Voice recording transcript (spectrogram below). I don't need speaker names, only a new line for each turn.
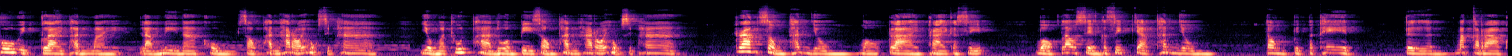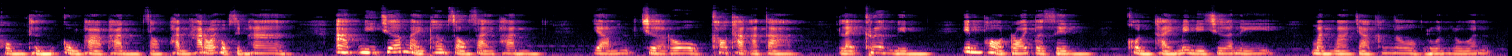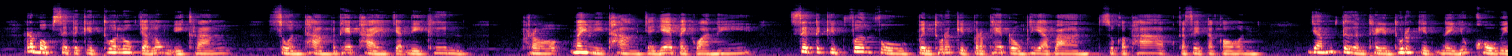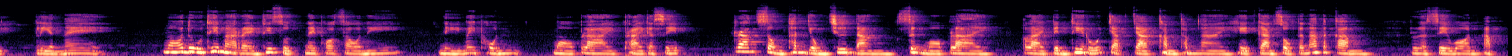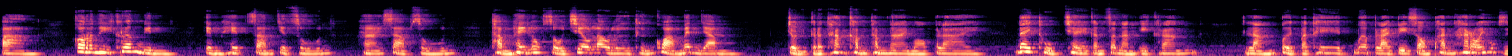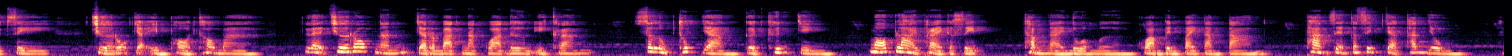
โควิดกลายพันธุ์ใหม่ หลังมีนาคม 2565 ยมทูตผ่าดวงปี 2565 ร่างทรงท่านยม หมอปลายพรายกระซิบ บอกเล่าเสียงกระซิบจากท่านยม ต้องปิดประเทศ เตือนมกราคมถึงกุมภาพันธ์ 2565 อาจมีเชื้อใหม่เพิ่มสองสายพันธุ์ ย้ำเชื้อโรคเข้าทางอากาศ และเครื่องบินอิมพอร์ตร้อยเปอร์เซนต์คนไทยไม่มีเชื้อนี้ มันมาจากข้างนอกล้วนๆ ระบบเศรษฐกิจทั่วโลกจะล่มอีกครั้ง ส่วนทางประเทศไทยจะดีขึ้น เพราะไม่มีทางจะแย่ไปกว่านี้ เศรษฐกิจเฟื่องฟูเป็นธุรกิจประเภทโรงพยาบาล สุขภาพ เกษตรกร ย้ำเตือนเทรนธุรกิจในยุคโควิด เปลี่ยนแน่ หมอดูที่มาแรงที่สุดในพศนี้หนีไม่พ้น หมอปลายพรายกระซิบ ร่างทรงท่านยมชื่อดัง ซึ่งหมอปลายกลายเป็นที่รู้จักจากคำทำนายเหตุการณ์โศกนาฏกรรม เรือเซวอนอับปาง กรณีเครื่องบิน MH370 หายสาบสูญทำให้โลกโซเชียลเล่าลือถึงความแม่นยำ จนกระทั่งคำทำนายหมอปลาย ได้ถูกแชร์กันสนั่นอีกครั้ง หลังเปิดประเทศเมื่อปลายปี 2564 เชื้อโรคจะอิมพอร์ตเข้ามา และเชื้อโรคนั้นจะระบาดหนักกว่าเดิมอีกครั้ง สรุปทุกอย่างเกิดขึ้นจริง หมอปลายไพรกระซิบทำนายดวงเมืองความเป็นไปต่างๆ ผ่านเสียงกระซิบจากท่านยม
